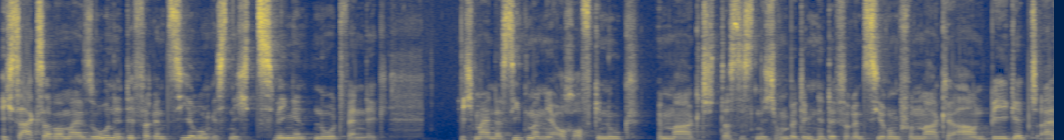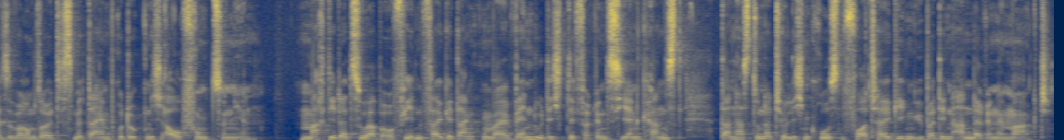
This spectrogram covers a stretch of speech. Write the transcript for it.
Ich sage es aber mal so, eine Differenzierung ist nicht zwingend notwendig. Ich meine, das sieht man ja auch oft genug im Markt, dass es nicht unbedingt eine Differenzierung von Marke A und B gibt. Also warum sollte es mit deinem Produkt nicht auch funktionieren? Mach dir dazu aber auf jeden Fall Gedanken, weil wenn du dich differenzieren kannst, dann hast du natürlich einen großen Vorteil gegenüber den anderen im Markt.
